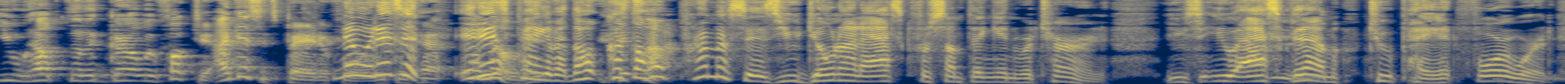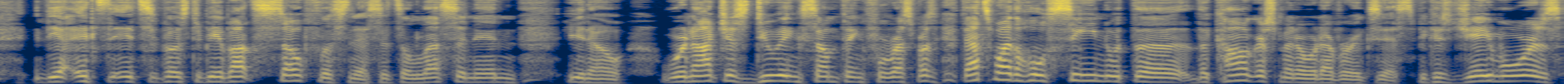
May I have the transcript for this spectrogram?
you helped the girl who fucked you. I guess it's paying it forward. No, it isn't. because- It well, is no, paying it back. The whole because the whole premise is you do not ask for something in return. You you ask Mm. them to pay it forward. It's it's supposed to be about selflessness. It's a lesson in you know we're not just doing something for reciprocity. That's why the whole scene with the the congressman or whatever exists because Jay Mohr's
